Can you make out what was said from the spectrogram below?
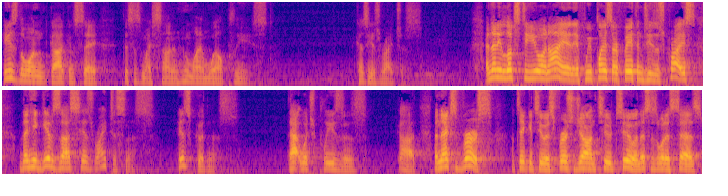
He's the one God can say, This is my son in whom I am well pleased, because he is righteous. And then he looks to you and I, and if we place our faith in Jesus Christ, then he gives us his righteousness, his goodness, that which pleases God. The next verse I'll take you to is 1 John 2 2, and this is what it says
